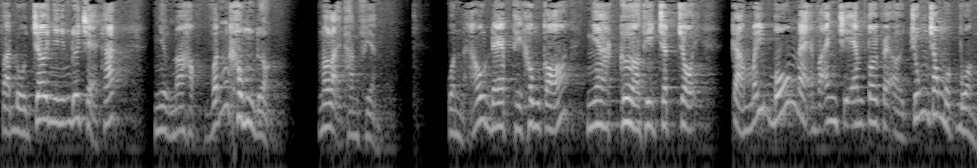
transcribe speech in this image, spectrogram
và đồ chơi như những đứa trẻ khác Nhưng nó học vẫn không được. Nó lại than phiền Quần áo đẹp thì không có, nhà cửa thì chật chội cả mấy bố mẹ và anh chị em tôi phải ở chung trong một buồng.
